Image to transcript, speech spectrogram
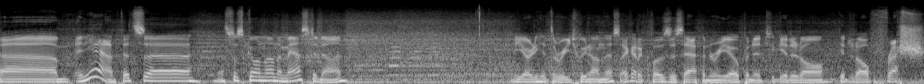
Um, and yeah, that's uh, that's what's going on in Mastodon. You already hit the retweet on this. I got to close this app and reopen it to get it all get it all fresh.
